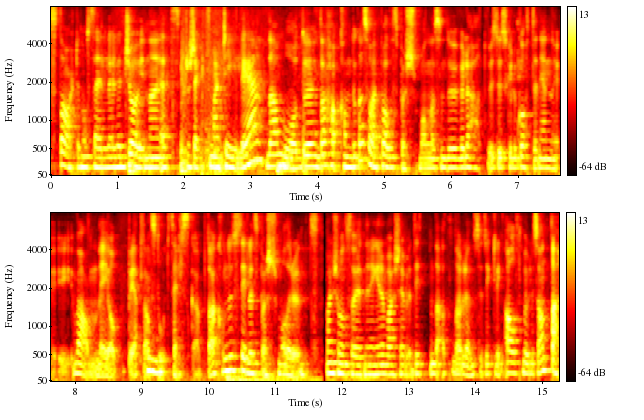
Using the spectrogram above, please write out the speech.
starte noe selv eller joine et prosjekt som er tidlig, da, må du, da kan du ikke ha svar på alle spørsmålene som du ville hatt hvis du skulle gått inn i en vanlig jobb i et eller annet stort selskap. Da kan du stille spørsmål rundt pensjonsordninger, hva skjer med ditten, datten og lønnsutvikling, alt mulig sånt. da.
